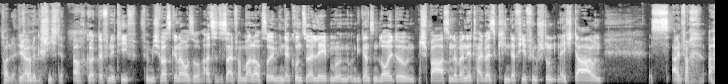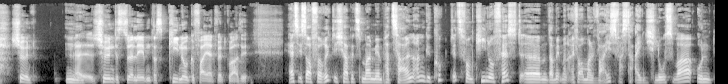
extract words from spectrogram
Tolle, ja. tolle Geschichte. Ach Gott, definitiv. Für mich war es genauso. Also das einfach mal auch so im Hintergrund zu erleben und, und die ganzen Leute und Spaß. Und da waren ja teilweise Kinder vier, fünf Stunden echt da und es ist einfach ach, schön. Mhm. Äh, schön, das zu erleben, dass Kino gefeiert wird quasi. Es ist auch verrückt. Ich habe jetzt mal mir ein paar Zahlen angeguckt jetzt vom Kinofest, ähm, damit man einfach auch mal weiß, was da eigentlich los war. Und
